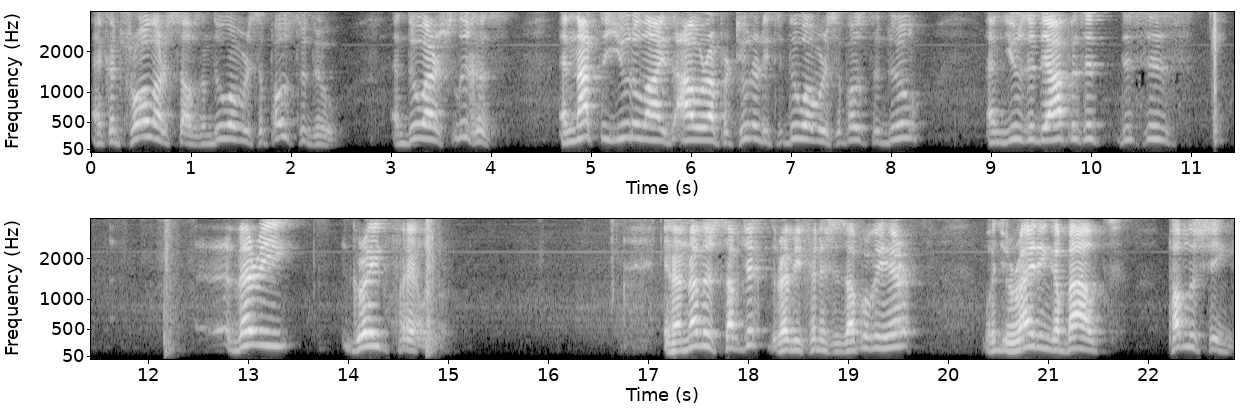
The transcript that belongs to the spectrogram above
and control ourselves and do what we're supposed to do and do our shlichus and not to utilize our opportunity to do what we're supposed to do and use it the opposite, this is a very great failure. In another subject, the Rebbe finishes up over here. What you're writing about publishing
